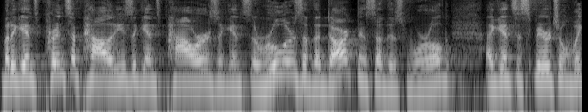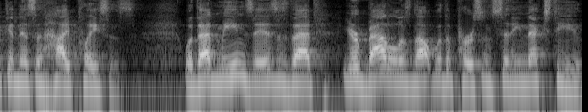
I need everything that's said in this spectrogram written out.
but against principalities, against powers, against the rulers of the darkness of this world, against the spiritual wickedness in high places. What that means is, is that your battle is not with the person sitting next to you.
